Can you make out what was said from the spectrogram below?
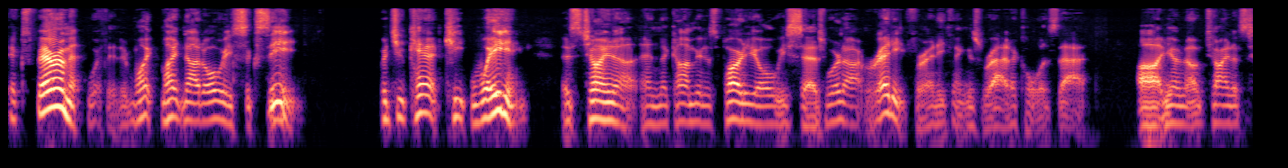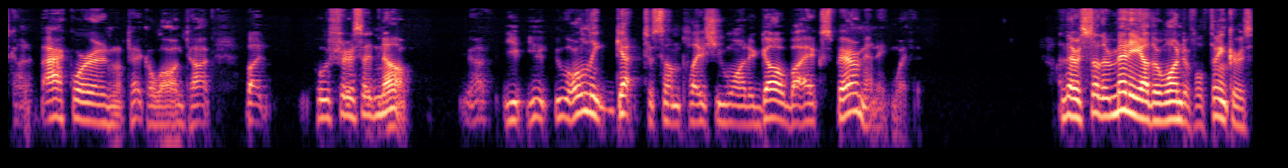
experiment with it. It might, might not always succeed, but you can't keep waiting. As China and the Communist Party always says, we're not ready for anything as radical as that. Uh, you know, China's kind of backward and it'll take a long time. But Hu Shi said, no, you, have, you, you, you only get to some place you want to go by experimenting with it. And there, so there are many other wonderful thinkers.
